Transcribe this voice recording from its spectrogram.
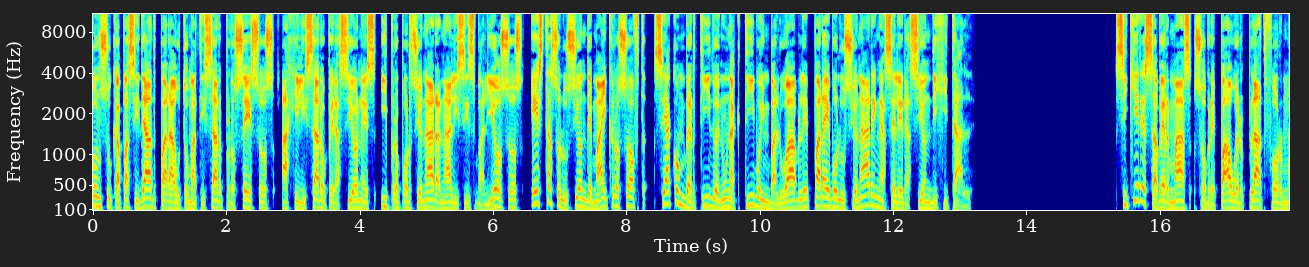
Con su capacidad para automatizar procesos, agilizar operaciones y proporcionar análisis valiosos, esta solución de Microsoft se ha convertido en un activo invaluable para evolucionar en aceleración digital. Si quieres saber más sobre Power Platform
